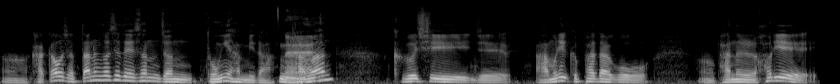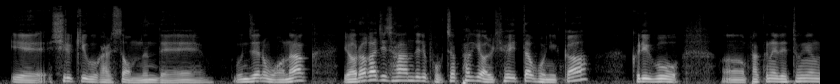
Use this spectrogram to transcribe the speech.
어, 가까워졌다는 것에 대해서는 전 동의합니다. 네. 다만 그것이 이제 아무리 급하다고 어, 바늘 허리에 실기고 갈 수 없는데 문제는 워낙 여러 가지 사안들이 복잡하게 얽혀 있다 보니까 그리고 어 박근혜 대통령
